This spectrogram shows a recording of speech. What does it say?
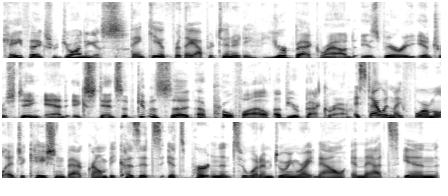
Kay, thanks for joining us. Thank you for the opportunity. Your background is very interesting and extensive. Give us a, a profile of your background. I start with my formal education background because it's it's pertinent to what I'm doing right now, and that's in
